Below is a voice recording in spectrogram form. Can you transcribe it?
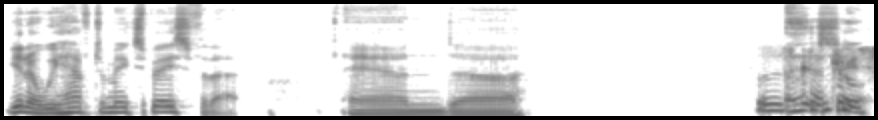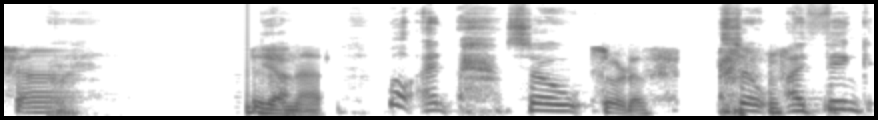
you know we have to make space for that and uh Well, this Uh, so- country's founded Yeah. that well and so sort of. so I think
